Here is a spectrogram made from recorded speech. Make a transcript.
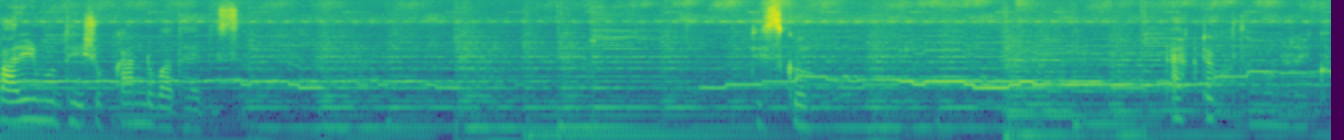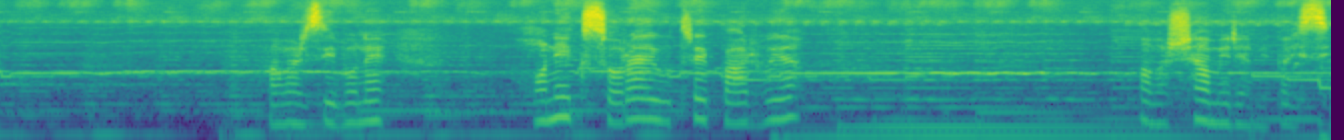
বাড়ির মধ্যে এইসব কাণ্ড বাঁধায় দিছে। ডিস্কো একটা কথা মনে রেখো। আমার জীবনে অনেক সরায় উতরে পার হইয়া আমার স্বামীর আমি পাইছি।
